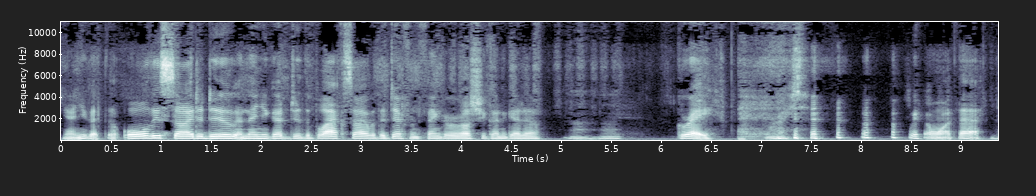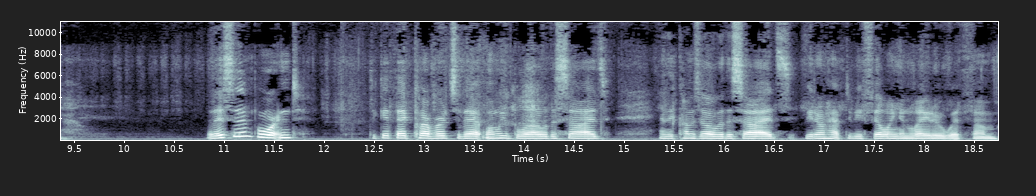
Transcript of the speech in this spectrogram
Yeah, and you got the, all this side to do, and then you got to do the black side with a different finger, or else you're going to get a mm -hmm. gray. Right. we don't want that. No. This is important to get that covered so that when we blow the sides, and it comes over the sides, we don't have to be filling in later with um,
